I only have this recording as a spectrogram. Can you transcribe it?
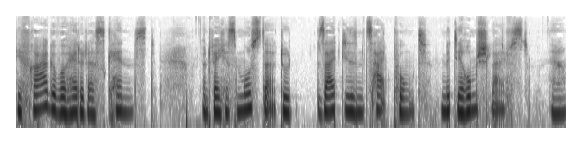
Die Frage, woher du das kennst und welches Muster du seit diesem Zeitpunkt mit dir rumschleifst. Ja.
